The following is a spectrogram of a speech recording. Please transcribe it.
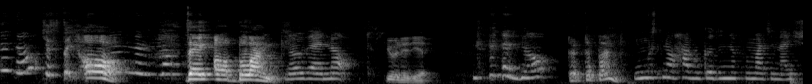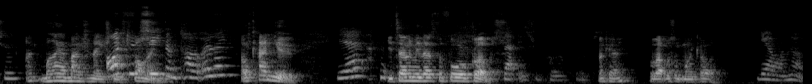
they're not. Yes, they No, are. they're not. They are blank. No, they're not. You're an idiot. they're not. They're, they're blank. You must not have a good enough imagination. I- My imagination is. I can fine. see them totally. Oh, can you? Yeah. You're telling me that's the four of clubs? that is the four of clubs. Okay. Well, that wasn't my card. Yeah, I know.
